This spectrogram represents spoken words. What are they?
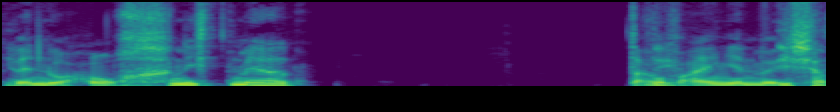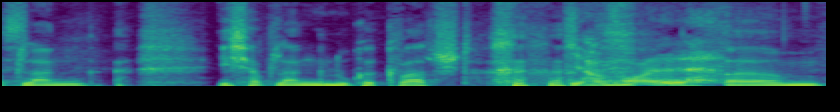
Ja. wenn du auch nicht mehr darauf Nee, eingehen möchtest. Ich habe lang, ich habe lang genug gequatscht. Jawohl. ähm,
